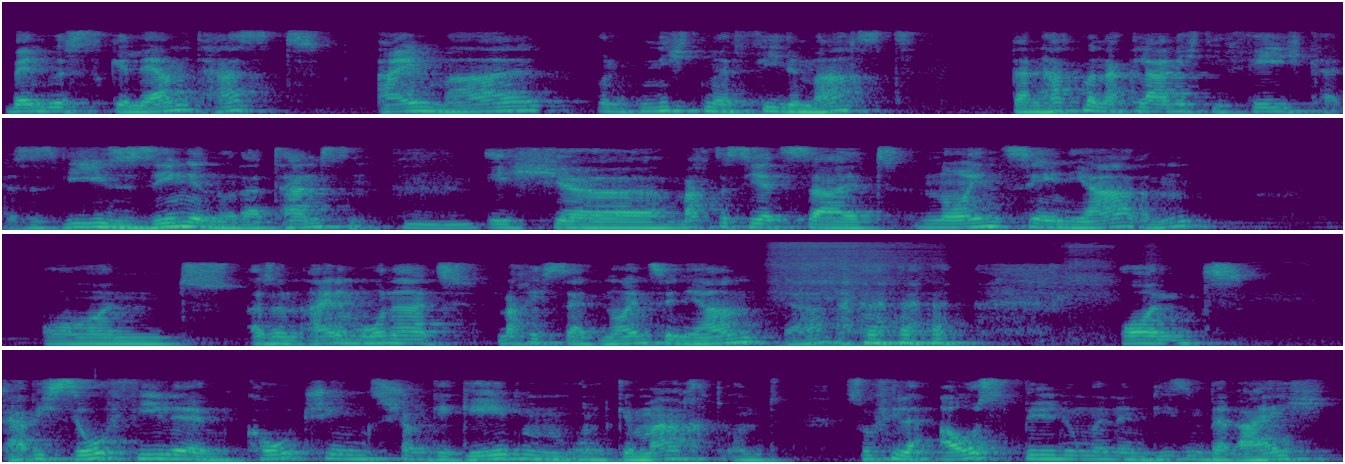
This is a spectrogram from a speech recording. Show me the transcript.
wenn du es gelernt hast, einmal und nicht mehr viel machst, dann hat man na klar nicht die Fähigkeit. Das ist wie Singen oder Tanzen. Mhm. Ich äh, mache das jetzt seit 19 Jahren und also in einem Monat mache ich es seit 19 Jahren. Ja? und da habe ich so viele Coachings schon gegeben und gemacht und so viele Ausbildungen in diesem Bereich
